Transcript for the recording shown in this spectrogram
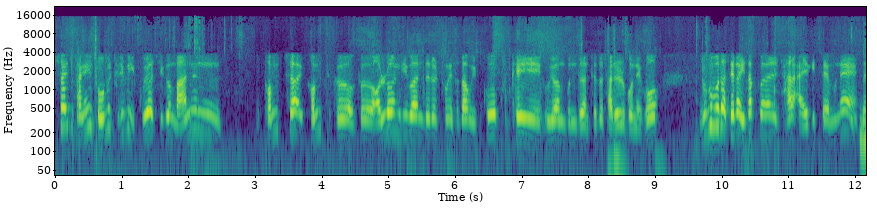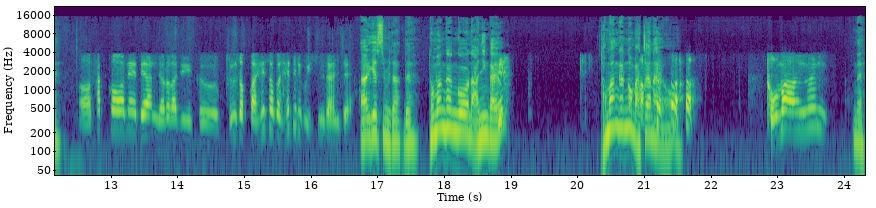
수사에도 당연히 도움을 드리고 있고요. 지금 많은 검찰 검그 그 언론 기관들을 통해서도 하고 있고 국회의원분들한테도 자료를 보내고 누구보다 제가 이 사건을 잘 알기 때문에 네. 어, 사건에 대한 여러 가지 그 분석과 해석을 해드리고 있습니다 현재. 알겠습니다. 네. 도망간 건 아닌가요? 도망간 건 맞잖아요. 도망은 네.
